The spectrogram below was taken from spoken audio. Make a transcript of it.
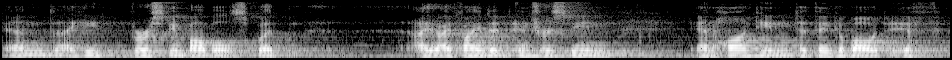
And I hate bursting bubbles, but I, I find it interesting and haunting to think about if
